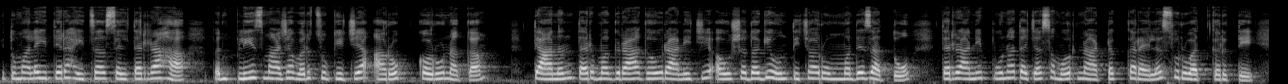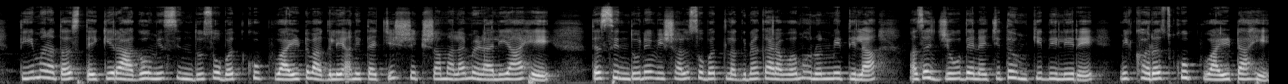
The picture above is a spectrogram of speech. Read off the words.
की तुम्हाला इथे राहायचं असेल तर राहा पण प्लीज माझ्यावर चुकीचे आरोप करू नका. त्यानंतर मग राघव राणीची औषधं घेऊन तिच्या रूममध्ये जातो. तर राणी पुन्हा त्याच्यासमोर नाटक करायला सुरुवात करते. ती म्हणत असते की राघव मी सिंधूसोबत खूप वाईट वागले आणि त्याची शिक्षा मला मिळाली आहे. त्या सिंधूने विशालसोबत लग्न करावं म्हणून मी तिला माझा जीव देण्याची धमकी दिली रे. मी खरंच खूप वाईट आहे.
